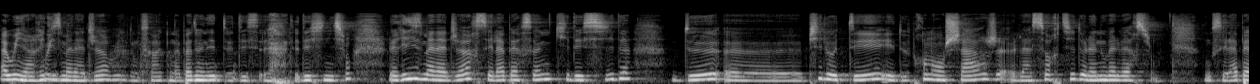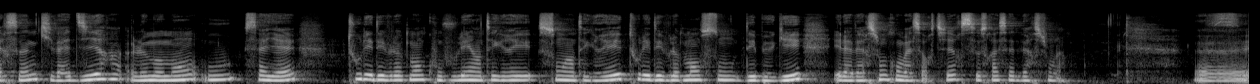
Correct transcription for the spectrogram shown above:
ah oui, un release manager, oui, donc c'est vrai qu'on n'a pas donné de, définition. Le release manager, c'est la personne qui décide de euh, piloter et de prendre en charge la sortie de la nouvelle version. Donc c'est la personne qui va dire le moment où, ça y est, tous les développements qu'on voulait intégrer sont intégrés, tous les développements sont débuggés, et la version qu'on va sortir, ce sera cette version-là. Euh,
